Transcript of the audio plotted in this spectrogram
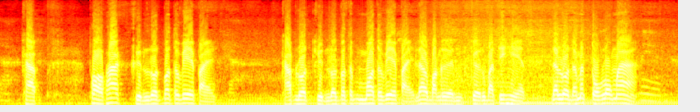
จ้ะครับพ่อพาขึ้นรถมอเตอร์เวย์ไป จ้ะครับรถขึ้นรถมอเตอร์มอเตอร์เวย์ไป แล้วบังเอิญเกิดอุบัติเหตุ แล้วรถนั้นมันตกลงมา แม่นจ้ะ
